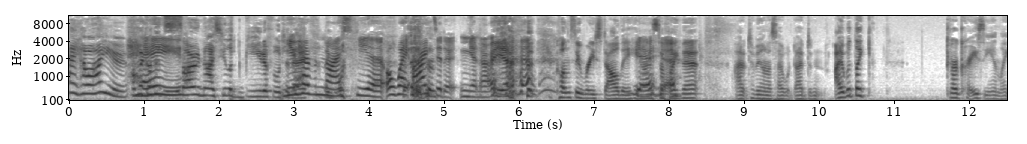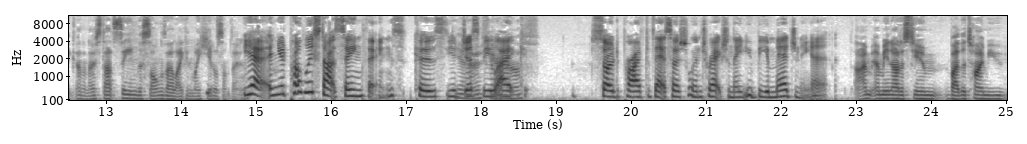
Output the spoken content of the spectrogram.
hey, how are you? Oh my god, Hey. that's so nice. You look beautiful today. You have Like, nice hair. Oh wait, I did it. You know. yeah, constantly restyle their hair Yeah, and stuff yeah. like that. I, to be honest, I would, I didn't, I would like go crazy and like I don't know, start singing the songs I like in my head or something. Yeah, and you'd probably start seeing things because you'd Yeah, just no, be like enough. so deprived of that social interaction that you'd be imagining it. I mean, I'd assume by the time you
